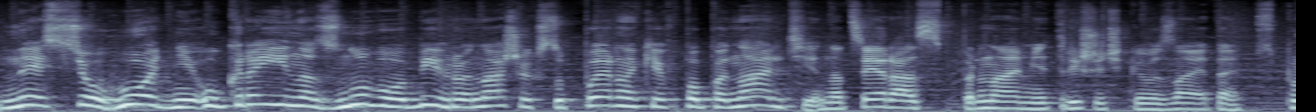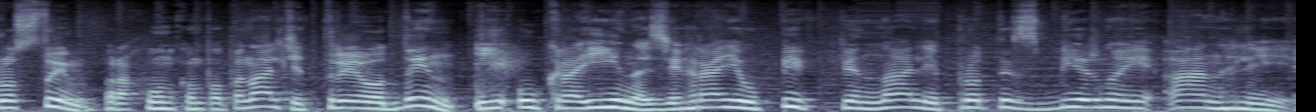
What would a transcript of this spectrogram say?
Не сьогодні. Україна знову обігрує наших суперників по пенальті. На цей раз, принаймні, трішечки, ви знаєте, з простим рахунком по пенальті 3-1. І Україна зіграє у півфіналі проти збірної Англії.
